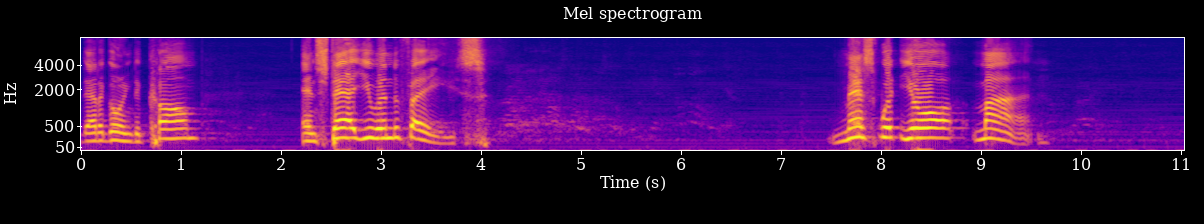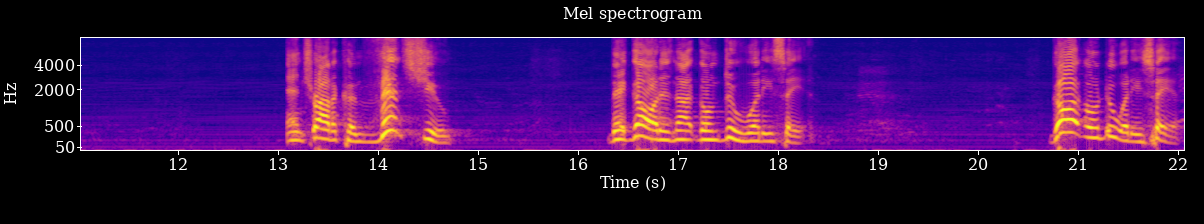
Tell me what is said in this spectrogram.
that are going to come and stare you in the face. Mess with your mind. and try to convince you that God is not going to do what he said. God going to do what he said.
